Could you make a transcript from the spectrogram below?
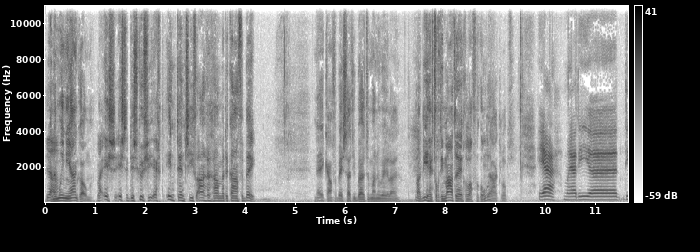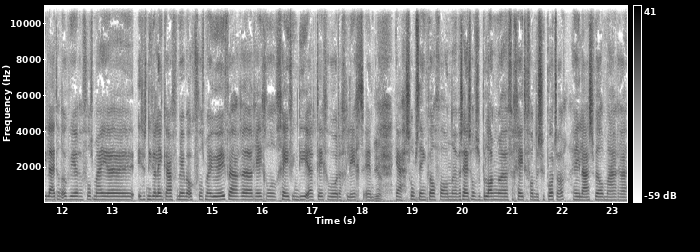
Ja. En daar moet je niet aankomen. Maar is, is de discussie echt intensief aangegaan met de KNVB? Nee, KNVB staat hier buiten Manuela. Hè? Nou, die heeft toch die maatregel afgekondigd? Ja, klopt. Ja, maar ja, die, uh, die leidt dan ook weer... Volgens mij uh, is het niet alleen KNVB, maar ook volgens mij UEFA-regelgeving... die er tegenwoordig ligt. En ja, ja soms denk ik wel van... Uh, we zijn soms het belang vergeten van de supporter. Helaas wel, maar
